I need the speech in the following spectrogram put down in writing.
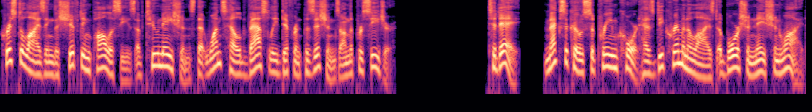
crystallizing the shifting policies of two nations that once held vastly different positions on the procedure. Today, Mexico's Supreme Court has decriminalized abortion nationwide,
